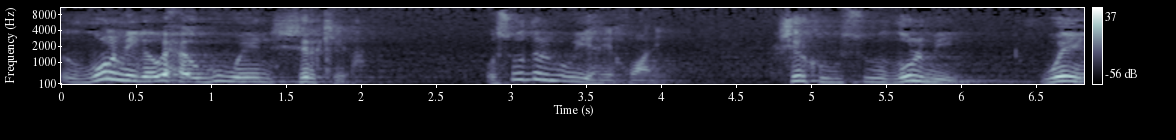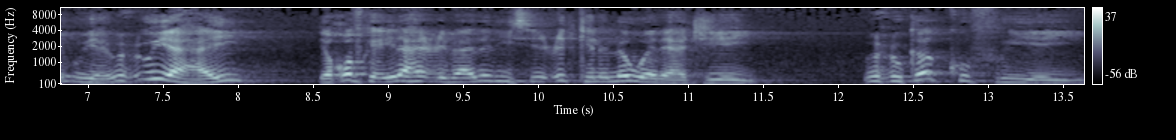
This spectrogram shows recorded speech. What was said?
dulmiga waxa ugu weyn shirkiga. Oo suu dulmi u yahay ikhwaani. Shirkigu suu dulmi weyn u yahay. Wuxuu u yahay dee qofka ilaahay cibaadadiisii cid kale la wadaajiyey wuxuu ka kufriyey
